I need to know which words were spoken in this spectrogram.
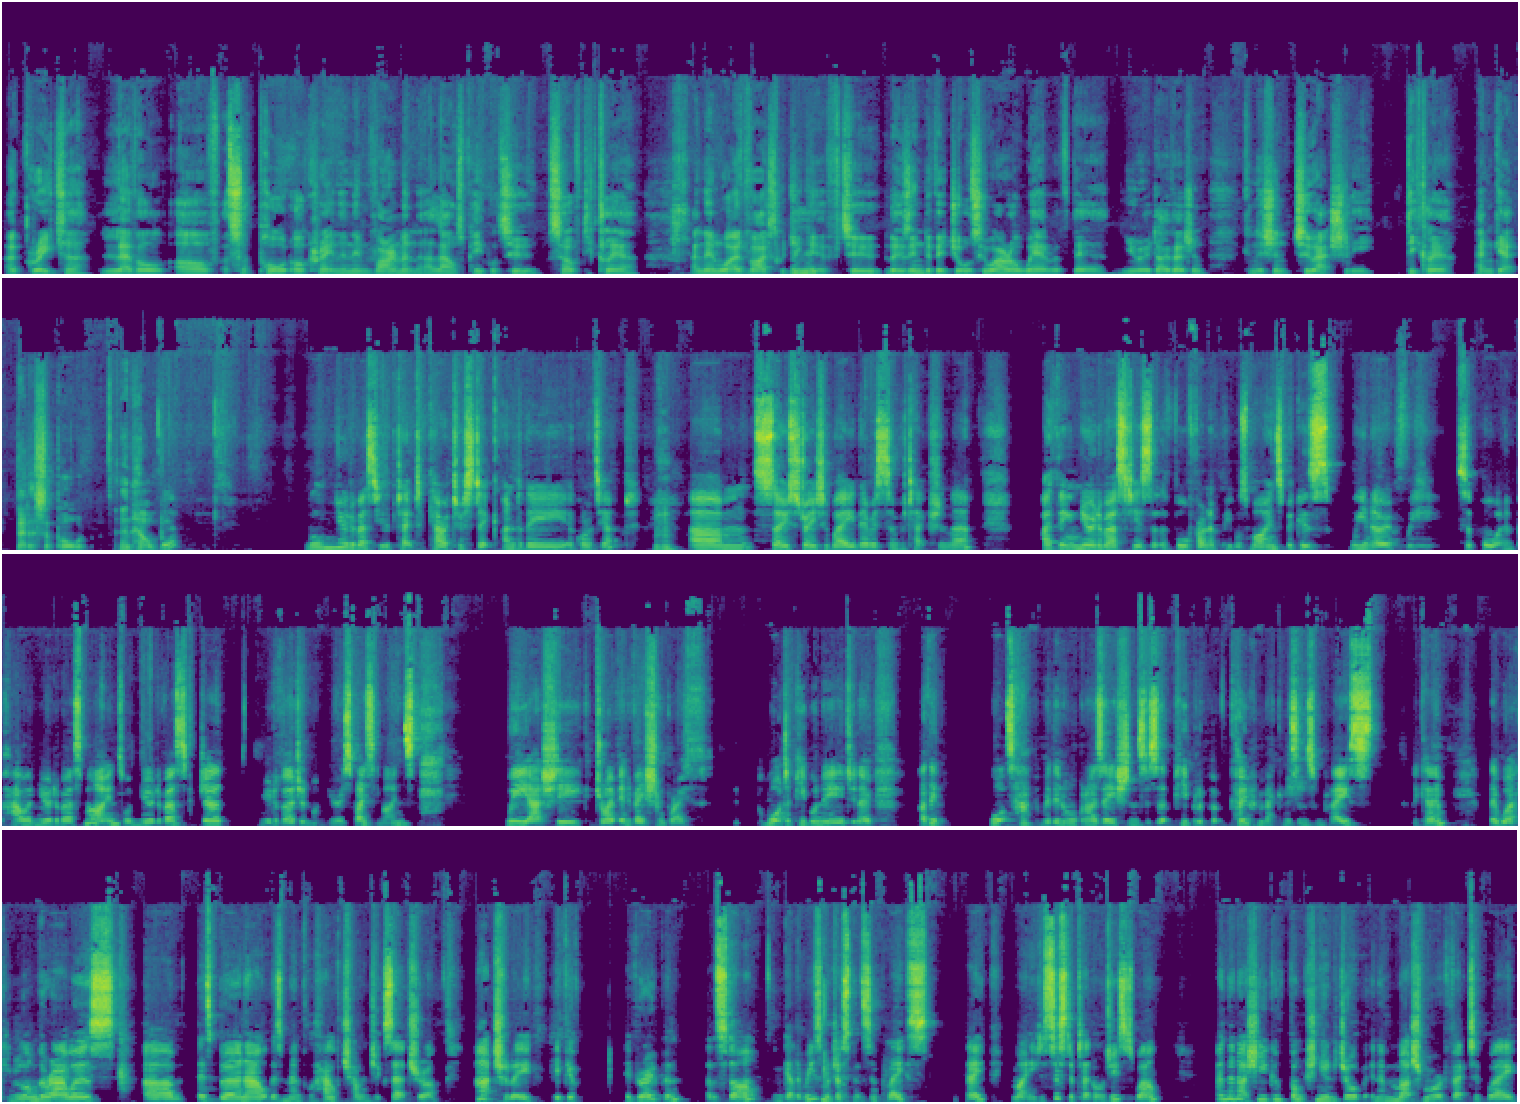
a greater level of support or creating an environment that allows people to self declare? And then what advice would you mm-hmm. give to those individuals who are aware of their neurodivergent condition to actually declare and get better support and help? Yeah. Well, neurodiversity is a protected characteristic under the Equality Act. Mm-hmm. Um, so straight away, there is some protection there. I think neurodiversity is at the forefront of people's minds because we know if we support and empower neurodiverse minds or neurodivergent, neurodivergent or neurospicy minds, we actually can drive innovation growth. What do people need? You know, I think what's happened within organizations is that people have put coping mechanisms in place. Okay. They're working longer hours. Um, there's burnout, there's mental health challenge, etc. Actually, if you're, if you're open at the start and get the reasonable adjustments in place, okay, you might need assistive technologies as well. And then actually you can function in a job in a much more effective way.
